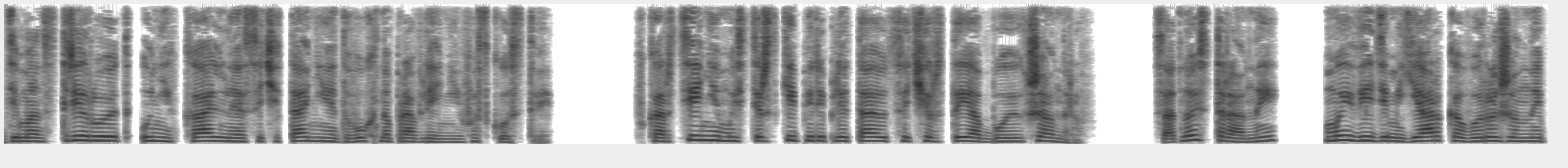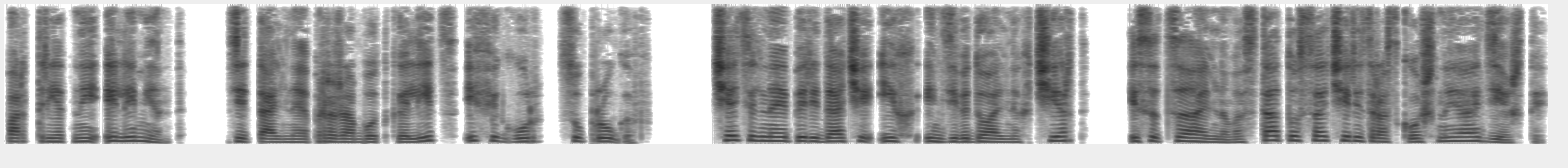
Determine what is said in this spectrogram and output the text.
демонстрирует уникальное сочетание двух направлений в искусстве. В картине мастерски переплетаются черты обоих жанров. С одной стороны, мы видим ярко выраженный портретный элемент, детальная проработка лиц и фигур супругов, тщательная передача их индивидуальных черт и социального статуса через роскошные одежды.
